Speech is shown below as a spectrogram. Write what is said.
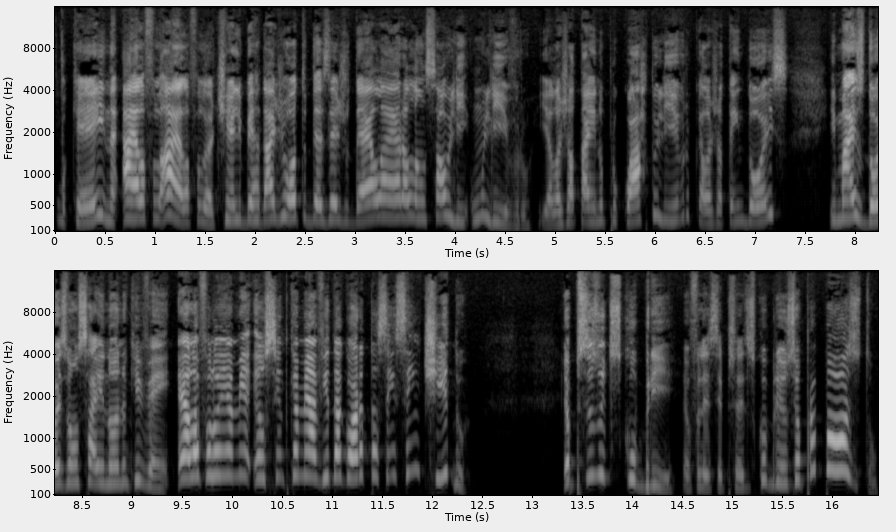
ok, né? Ah, ela falou, ah, ela falou, tinha liberdade, o outro desejo dela era lançar li um livro. E ela já está indo para o quarto livro, porque ela já tem dois, e mais dois vão sair no ano que vem. Ela falou, minha, eu sinto que a minha vida agora está sem sentido. Eu preciso descobrir. Eu falei, você precisa descobrir o seu propósito.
